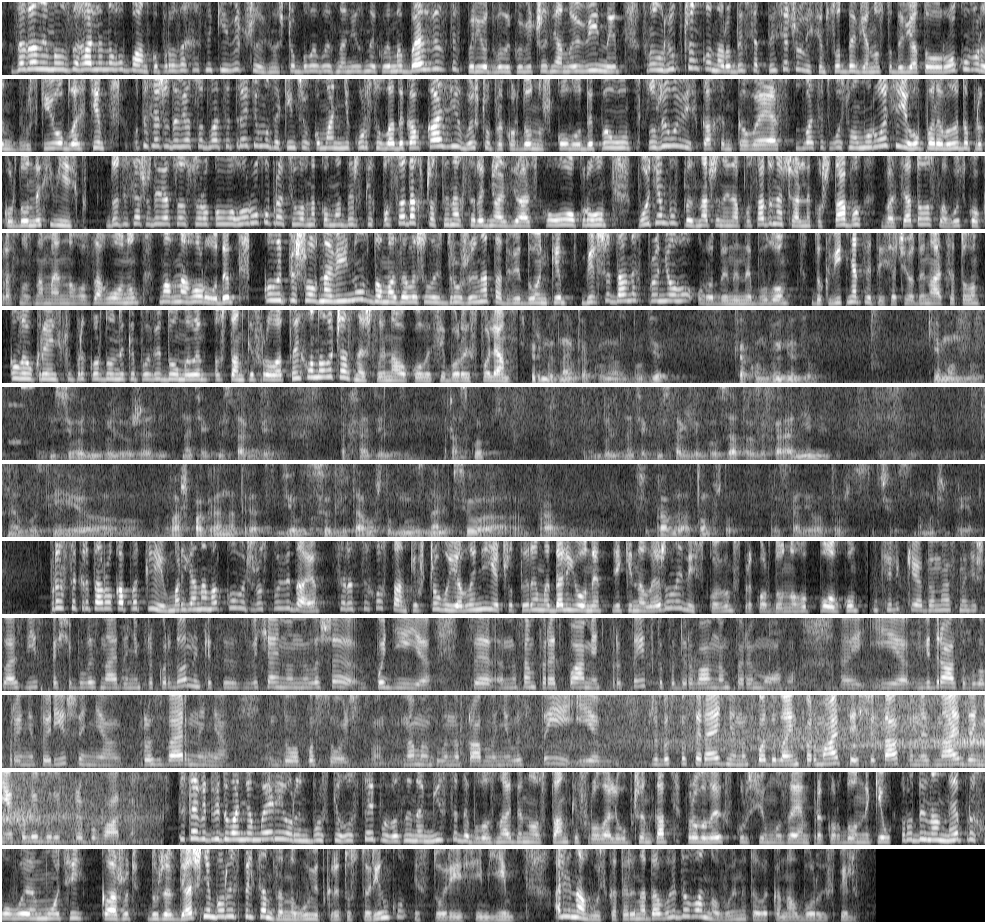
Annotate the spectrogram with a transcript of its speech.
За даними узагальненого банку про захисників вітчизни, що були визнані зниклими безвісти в період Великої вітчизняної війни, Фрол Любченко народився 1899 року в Оренбурзькій області. У 1923-му закінчив командні курси у Владикавказі, вищу прикордонну школу ДПУ. Служив у військах НКВС. У 28-му році його перевели до прикордонних військ. До 1940 року працював на командирських посадах в частинах Середньоазіатського округу. Потім був призначений на посаду начальника штабу 20-го Славутського краснознаменного загону. Мав нагороди. Коли пішов на війну, вдома залишились дружина та дві доньки. Більше даних про нього у родини не було. До квітня 2011-го, коли українські прикордонники повідомили, останки Фрола Тихоновича знайшли на околиці Борисполя. Теперь мы знаем, как у нас был дед, как он выглядел, кем он был. Мы сегодня были уже на тех местах, где проходили раскопки, были на тех местах, где будет завтра захоронение. Вот, и э, ваш погранотряд делает все для того, чтобы мы узнали все, правду, всю правду о том, что происходило, о том, что случилось. Нам очень приятно. Прес-секретар ОКП Київ Мар'яна Маркович розповідає, серед цих останків, що виявлені, є чотири медальйони, які належали військовим з прикордонного полку. Тільки до нас надійшла звістка, що були знайдені прикордонники. Це звичайно не лише подія, це насамперед пам'ять про тих, хто подарував нам перемогу. Е, І відразу було прийнято рішення про звернення до посольства. Нами були направлені листи, і вже безпосередньо надходила інформація, що так вони знайдені, коли будуть прибувати. Після відвідування мерії оренбурзьких гостей повезли на місце, де було знайдено останки Фрола Любченка. Провели екскурсію музеєм прикордонників. Родина не приховує емоцій. Кажуть, дуже вдячні бориспільцям за нову відкриту сторінку історії сім'ї. Аліна Гусь, Катерина Давидова. Новини телеканал Бориспіль.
